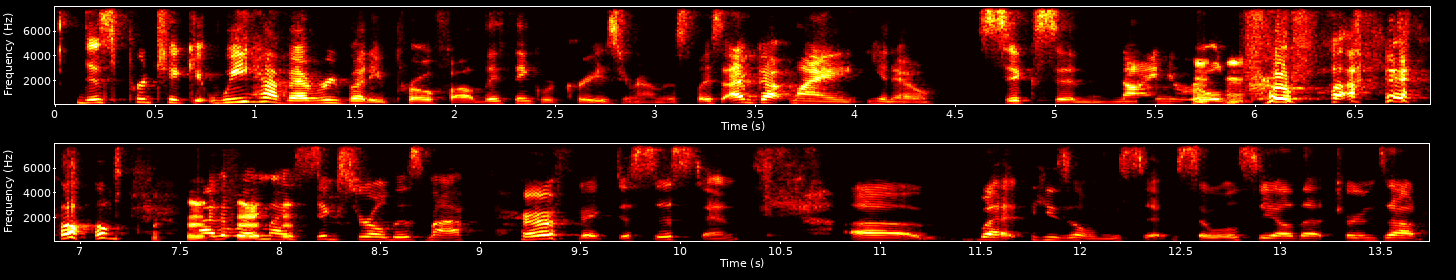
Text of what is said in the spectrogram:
this particular, we have everybody profiled. They think we're crazy around this place. I've got my, you know, six and nine year old profiled. By the way, my six year old is my perfect assistant, uh, but he's only six, so we'll see how that turns out.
